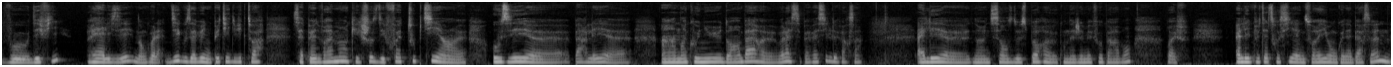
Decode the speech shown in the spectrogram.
vos défis réaliser. Donc voilà, dès que vous avez une petite victoire, ça peut être vraiment quelque chose des fois tout petit. Hein, euh, oser euh, parler euh, à un inconnu dans un bar, voilà, c'est pas facile de faire ça. Aller dans une séance de sport qu'on n'a jamais fait auparavant. Bref, aller peut-être aussi à une soirée où on connaît personne.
